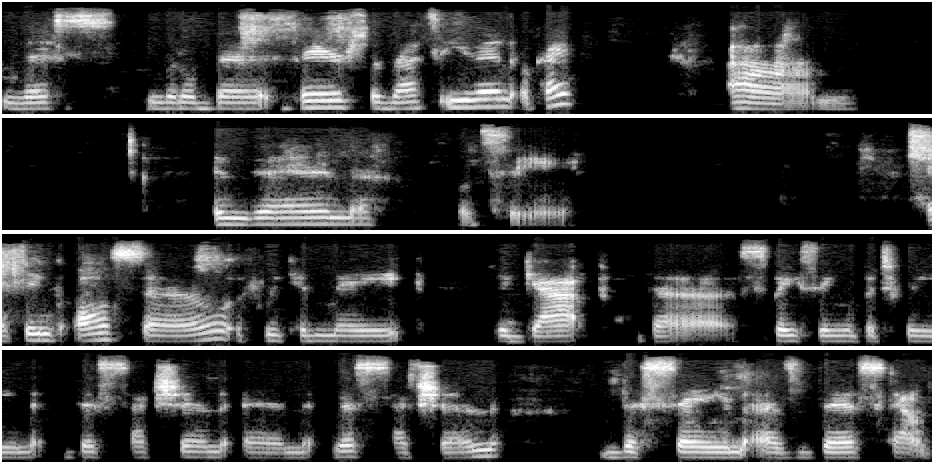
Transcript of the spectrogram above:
this little bit there, so that's even, okay? Um, and then, let's see. I think also if we can make the gap, the spacing between this section and this section the same as this down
